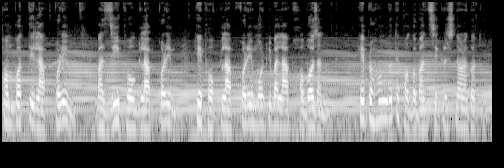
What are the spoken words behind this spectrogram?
সম্পত্তি লাভ কৰিম বা যি ভোগ লাভ কৰিম, সেই ভোগ লাভ কৰি মোৰ কিবা লাভ হ'ব জানো? সেই প্ৰসংগতে ভগৱান শ্ৰীকৃষ্ণৰ আগত উক্ত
